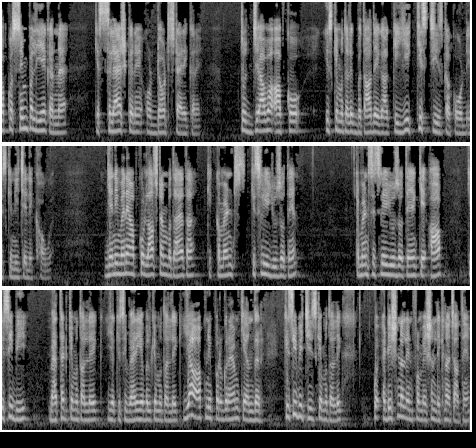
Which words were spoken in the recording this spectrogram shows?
آپ کو سمپل یہ کرنا ہے کہ سلیش کریں اور ڈاٹ اسٹیرک کریں۔ تو جاوا آپ کو اس کے متعلق بتا دے گا کہ یہ کس چیز کا کوڈ اس کے نیچے لکھا ہوا ہے۔ یعنی میں نے آپ کو لاسٹ ٹائم بتایا تھا کہ کمنٹس کس لیے یوز ہوتے ہیں۔ کمنٹس اس لیے یوز ہوتے ہیں کہ آپ کسی بھی میتھڈ کے متعلق یا کسی ویریبل کے متعلق یا اپنی پروگرام کے اندر کسی بھی چیز کے متعلق کوئی ایڈیشنل انفارمیشن لکھنا چاہتے ہیں۔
